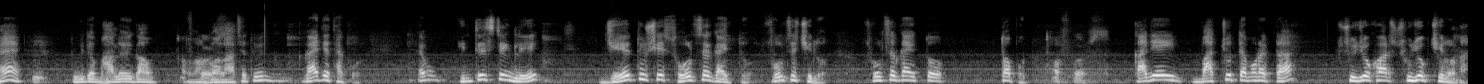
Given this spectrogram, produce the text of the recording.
হ্যাঁ তুমি তো ভালোই গাও তোমার গলা আছে তুমি গাইতে থাকো। এবং ইন্টারেস্টিংলি যেহেতু সে সোলসের গায়িত্ব সোলসে ছিল সোলসের গায়িত্ব তপন। অফকোর্স কাজেই বাচ্চুর তেমন একটা সুযোগ হওয়ার সুযোগ ছিল না।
